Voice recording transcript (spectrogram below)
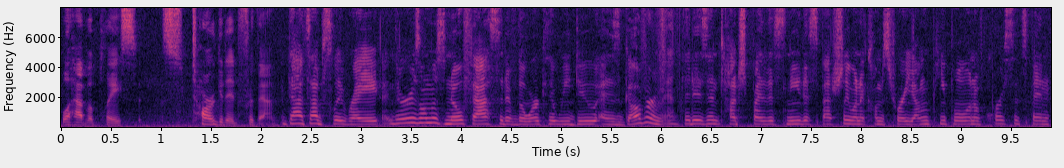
will have a place targeted for them. That's absolutely right. There is almost no facet of the work that we do as government that isn't touched by this need, especially when it comes to our young people. And of course, it's been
